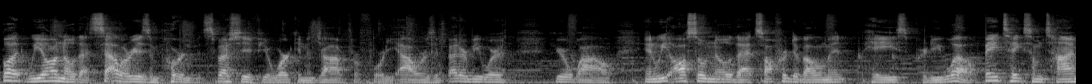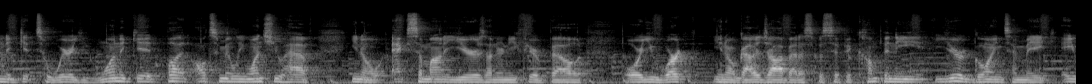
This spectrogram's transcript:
But we all know that salary is important, especially if you're working a job for 40 hours. It better be worth your while. And we also know that software development pays pretty well. It may take some time to get to where you want to get, but ultimately once you have, you know, X amount of years underneath your belt, or you work, you know, got a job at a specific company, you're going to make a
